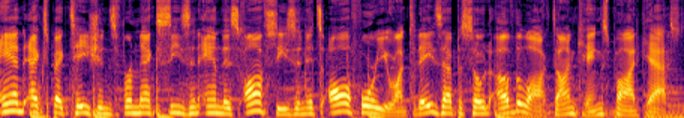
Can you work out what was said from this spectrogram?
and expectations for next season and this offseason. It's all for you on today's episode of the Locked On Kings podcast.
